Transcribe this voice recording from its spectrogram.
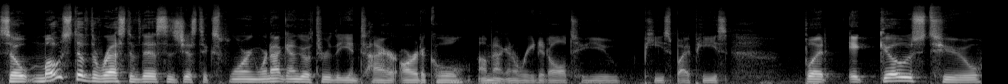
So, most of the rest of this is just exploring. We're not going to go through the entire article. I'm not going to read it all to you piece by piece. But it goes to,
